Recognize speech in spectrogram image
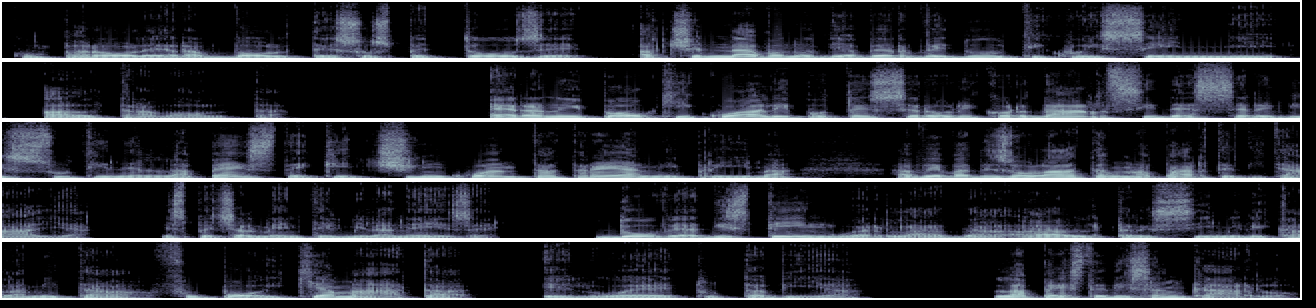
con parole ravvolte e sospettose, accennavano di aver veduti quei segni altra volta. Erano i pochi quali potessero ricordarsi d'essere vissuti nella peste che 53 anni prima aveva desolata una parte d'Italia, e specialmente il milanese, dove a distinguerla da altre simili calamità fu poi chiamata, e lo è tuttavia, la peste di San Carlo.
